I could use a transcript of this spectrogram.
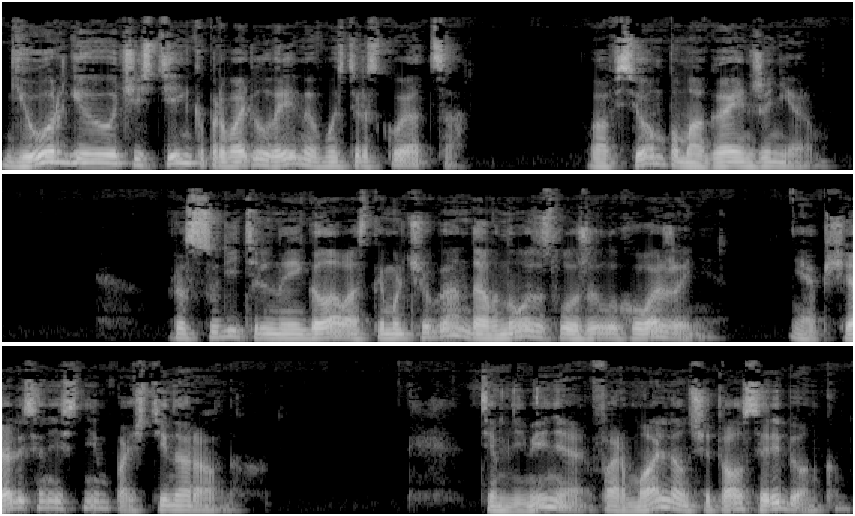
Георгио частенько проводил время в мастерской отца, во всем помогая инженерам. Рассудительный и головастый мальчуган давно заслужил их уважение, и общались они с ним почти на равных. Тем не менее, формально он считался ребенком.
